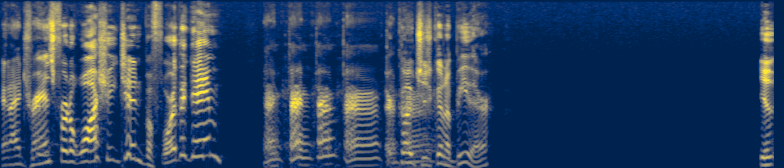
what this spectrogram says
Can I transfer to Washington before the game? Their coach is going to be there. You,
